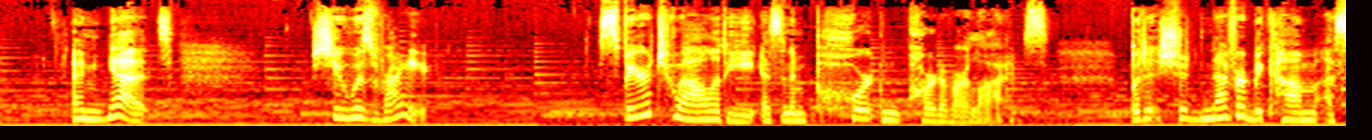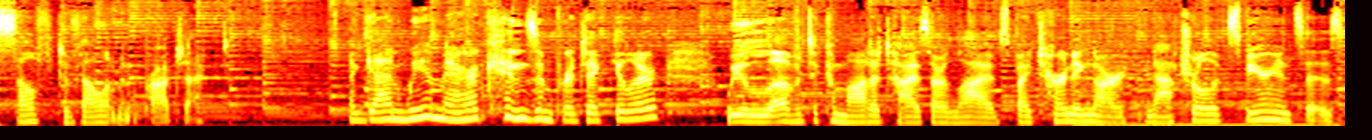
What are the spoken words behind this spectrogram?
and yet, she was right. Spirituality is an important part of our lives, but it should never become a self development project. Again, we Americans in particular, we love to commoditize our lives by turning our natural experiences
